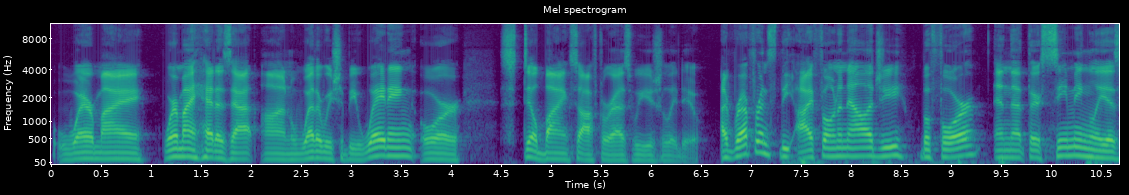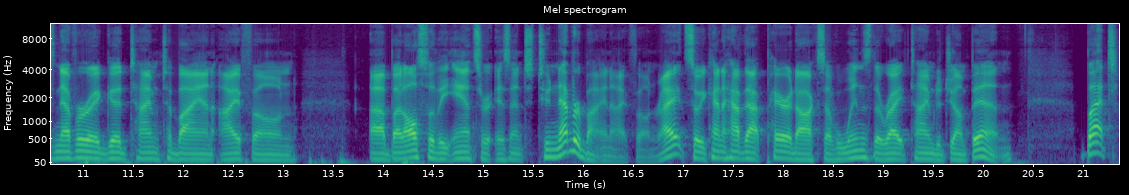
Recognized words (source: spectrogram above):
where my where my head is at on whether we should be waiting or still buying software as we usually do. I've referenced the iPhone analogy before, and that there seemingly is never a good time to buy an iPhone, uh, but also the answer isn't to never buy an iPhone, right? So you kind of have that paradox of when's the right time to jump in. But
